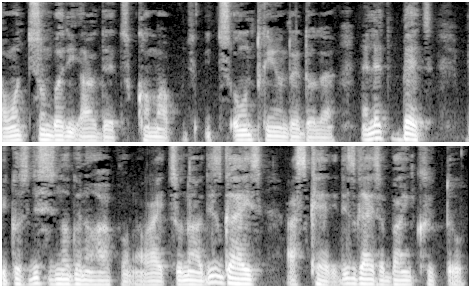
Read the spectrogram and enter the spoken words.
I want somebody out there to come up with its own three hundred dollar and let's bet because this is not going to happen. All right. So now these guys are scared. These guys are buying crypto.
